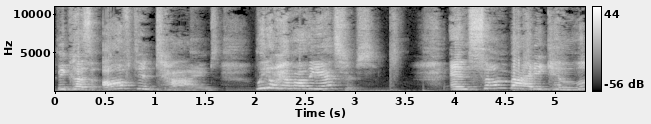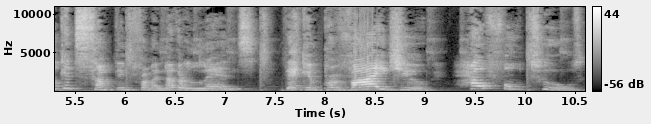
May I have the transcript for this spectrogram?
because oftentimes we don't have all the answers. And somebody can look at something from another lens that can provide you helpful tools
